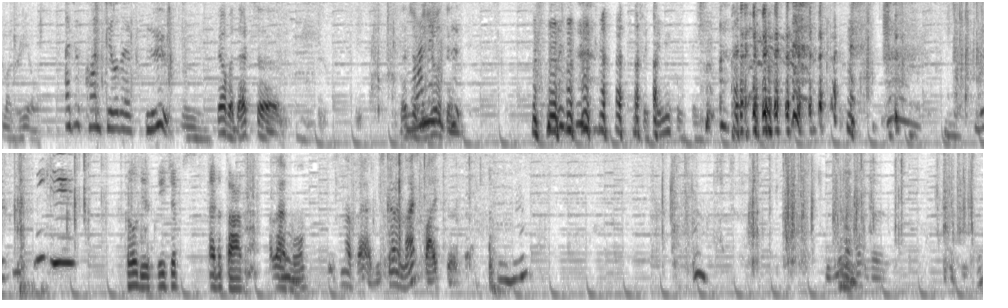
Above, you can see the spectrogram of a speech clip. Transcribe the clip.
not real. I just can't deal that it's blue. Mm. Yeah, but that's a that's Why a visual thing. blue? It's a chemical thing. This is sneaky. Told you, three chips at a time. I'll have more. This is not bad. It's got a nice bite to it. Mm-hmm. You've never had the- is it this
